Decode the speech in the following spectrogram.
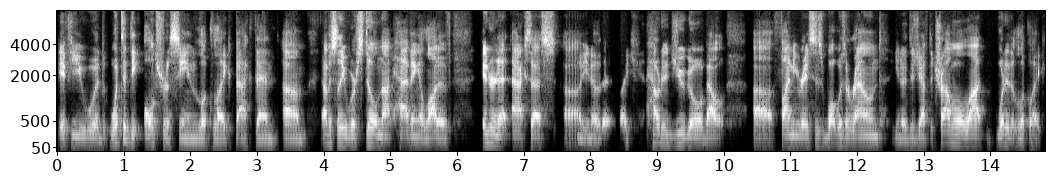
if you would what did the ultra scene look like back then um obviously we're still not having a lot of internet access uh, you know mm-hmm. that like how did you go about uh, finding races what was around you know did you have to travel a lot what did it look like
